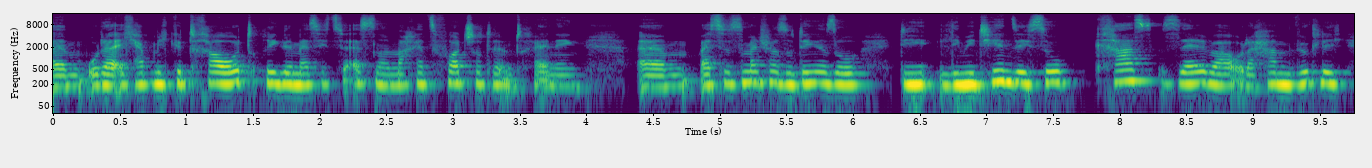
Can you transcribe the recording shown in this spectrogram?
Ähm, oder ich habe mich getraut, regelmäßig zu essen und mache jetzt Fortschritte im Training. Ähm, weißt du, es sind manchmal so Dinge so, die limitieren sich so krass selber oder haben wirklich,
